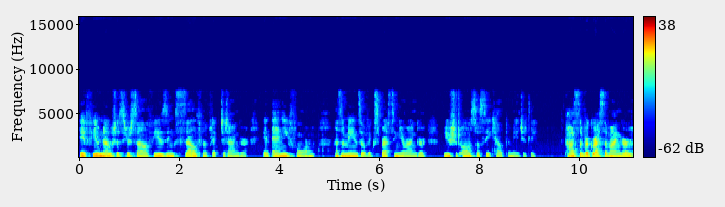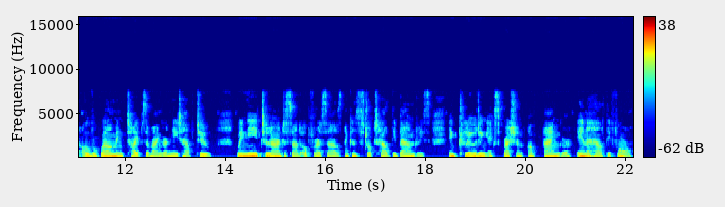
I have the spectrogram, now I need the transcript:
If you notice yourself using self inflicted anger in any form as a means of expressing your anger, you should also seek help immediately. Passive aggressive anger, overwhelming types of anger need help too. We need to learn to stand up for ourselves and construct healthy boundaries, including expression of anger in a healthy form.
